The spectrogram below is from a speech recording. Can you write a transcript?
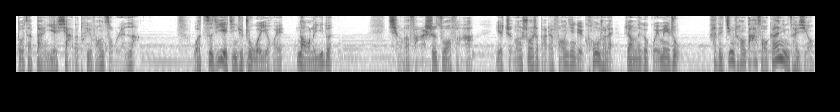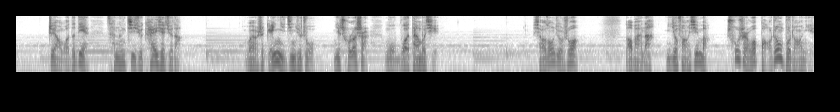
都在半夜吓得退房走人了。我自己也进去住过一回，闹了一顿，请了法师做法，也只能说是把这房间给空出来，让那个鬼魅住，还得经常打扫干净才行，这样我的店才能继续开下去的。我要是给你进去住，你出了事儿，我我担不起。”小宗就说：“老板呐，你就放心吧，出事我保证不找你。”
